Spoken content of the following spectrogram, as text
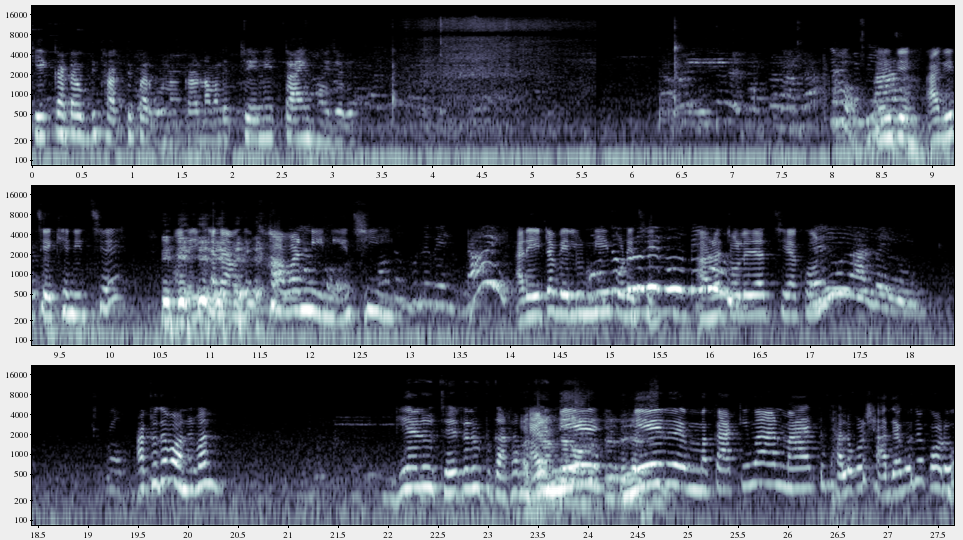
কেক কাটা অবধি থাকতে পারব না কারণ আমাদের ট্রেনের টাইম হয়ে যাবে। এই যে আগে চেখে নিচ্ছে আর এইখানে আমাদের খাবার নিয়ে নিয়েছি। আর এইটা বেলুন নিয়েই পড়েছে। আমরা চলে যাচ্ছি এখন। একটু দেবো অনির্বাণ? গিয়ে ছেলেটার একটু কাঠা আর মেয়ে মেয়ের কাকিমা আর মা একটু ভালো করে সাজা করো।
